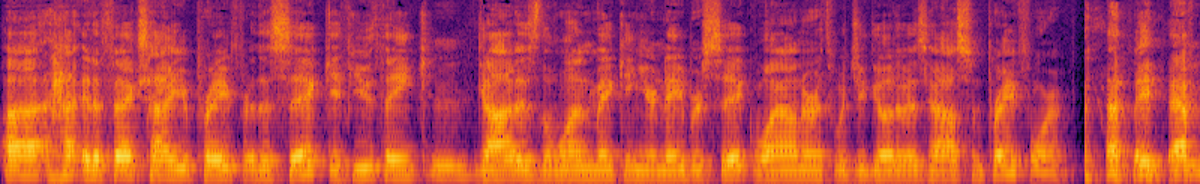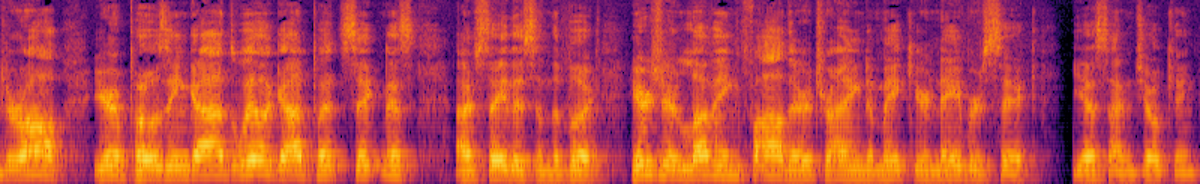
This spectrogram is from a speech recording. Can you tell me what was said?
Uh, it affects how you pray for the sick. If you think Mm. God is the one making your neighbor sick, why on earth would you go to his house and pray for him? I mean, Mm-hmm. after all, you're opposing God's will. God put sickness. I say this in the book. Here's your loving father trying to make your neighbor sick. Yes, I'm joking.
